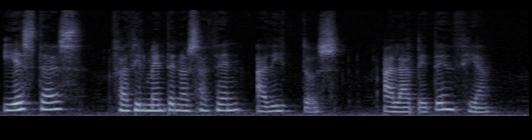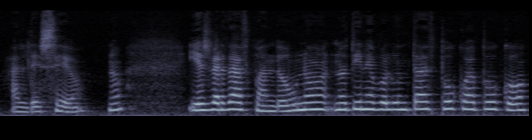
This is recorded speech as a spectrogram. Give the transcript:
Y éstas fácilmente nos hacen adictos a la apetencia al deseo, ¿no? Y es verdad, cuando uno no tiene voluntad, poco a poco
